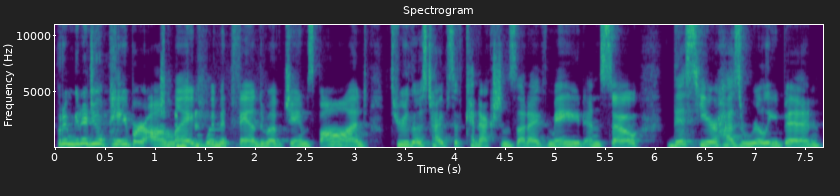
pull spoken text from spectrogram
but I'm going to do a paper on like women fandom of James Bond through those types of connections that I've made, and so this year has really been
